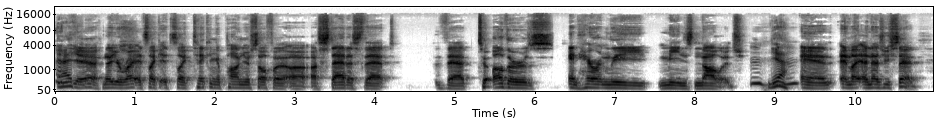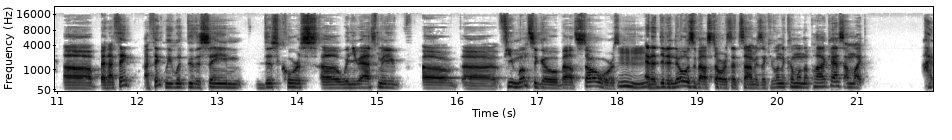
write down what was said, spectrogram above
and I, yeah, no, you're right. It's like it's like taking upon yourself a, a, a status that that to others inherently means knowledge. Yeah. Mhm. And and like and as you said, uh, and I think I think we went through the same discourse uh, when you asked me uh, uh, a few months ago about Star Wars, Mhm. and I didn't know it was about Star Wars at the time. He's like, "You want to come on the podcast?" I'm like, "I,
